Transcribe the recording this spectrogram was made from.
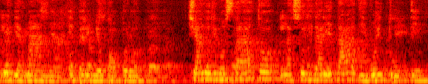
la Birmania e per il mio popolo ci hanno dimostrato la solidarietà di voi tutti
